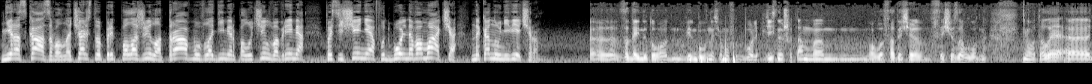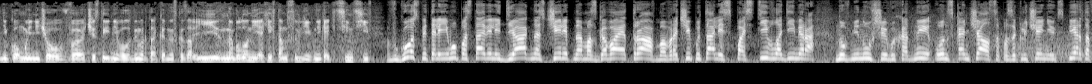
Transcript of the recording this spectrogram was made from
не рассказывал. Начальство предположило, травму Владимир получил во время посещения футбольного матча накануне вечером Е, За день до того він був на цьому футболі. Дійсно, що там е, могло стати ще все що завгодно. От, але е, нікому і нічого в частині Володимир так і не сказав. І не було ніяких там слідів, ніяких сінців. В госпитале ему поставили диагноз черепно-мозговая травма. Врачи пытались спасти Владимира, но в минувшие выходные он скончался по заключению экспертов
